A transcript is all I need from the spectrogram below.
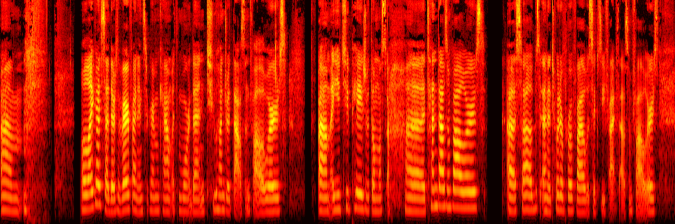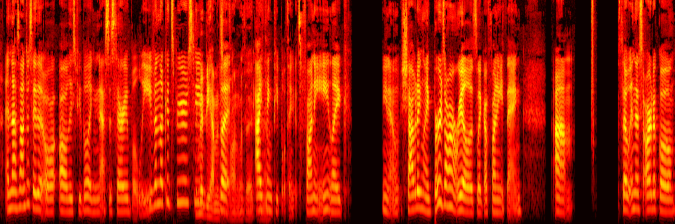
Um, well, like I said, there's a verified Instagram account with more than 200,000 followers, um, a YouTube page with almost uh, 10,000 followers, uh, subs and a Twitter profile with 65,000 followers. And that's not to say that all, all these people like necessarily believe in the conspiracy. They may be having some fun with it. I know? think people think it's funny. Like, you know, shouting like birds aren't real is like a funny thing. Um, so in this article,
